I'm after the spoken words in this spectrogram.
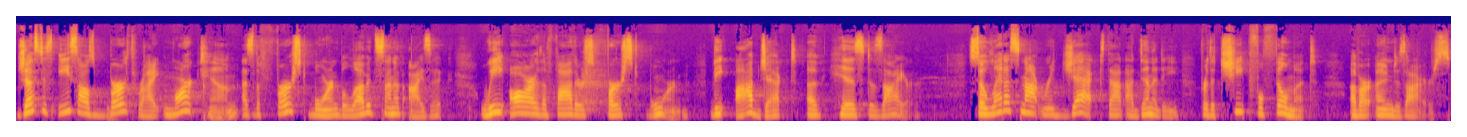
Just as Esau's birthright marked him as the firstborn, beloved son of Isaac, we are the Father's firstborn, the object of his desire. So let us not reject that identity for the cheap fulfillment of our own desires.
